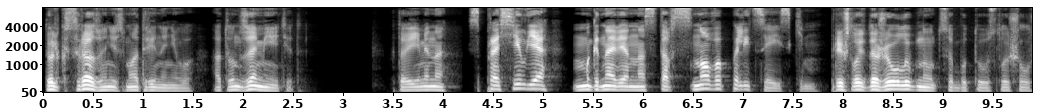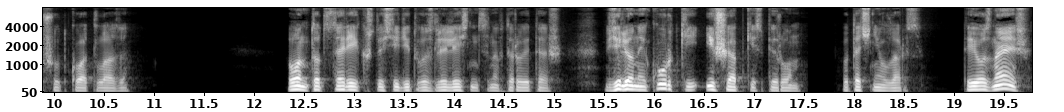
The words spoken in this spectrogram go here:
Только сразу не смотри на него, а то он заметит». «Кто именно?» — спросил я, мгновенно став снова полицейским. Пришлось даже улыбнуться, будто услышал шутку от Лаза. «Он тот старик, что сидит возле лестницы на второй этаж. В зеленой куртке и шапке с пером», — уточнил Ларс. «Ты его знаешь?»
